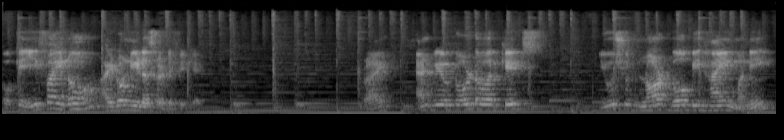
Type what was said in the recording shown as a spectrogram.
Okay, if I know, I don't need a certificate. Right? And we have told our kids, you should not go behind money.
